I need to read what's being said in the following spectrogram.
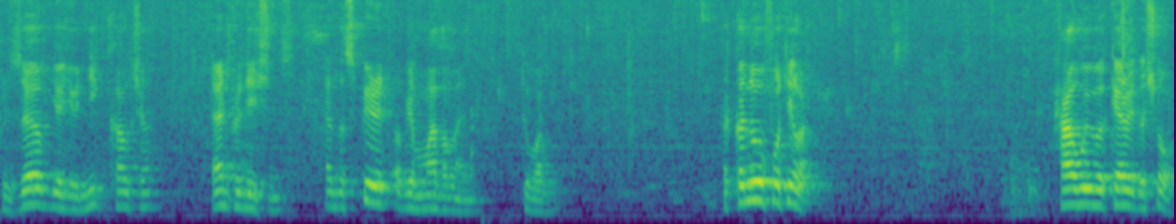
preserved your unique culture and traditions and the spirit of your motherland, Tuvalu. The canoe flotilla, how we were carried ashore,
